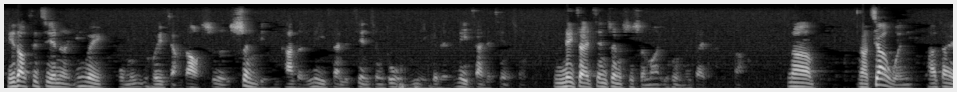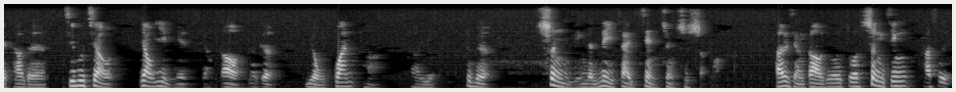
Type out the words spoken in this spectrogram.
提到这些呢？因为我们一会讲到是圣灵他的内在的见证，对我们每个人内在的见证。内在见证是什么？一会我们再谈啊。那那教文他在他的基督教要义里面讲到那个有关啊啊有这个圣灵的内在见证是什么？他就讲到就是说圣经它是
